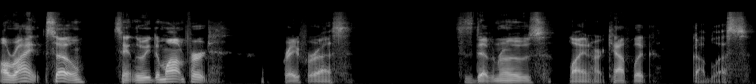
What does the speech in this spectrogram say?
All right so st louis de montfort pray for us. This is devin rose lionheart catholic. God bless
